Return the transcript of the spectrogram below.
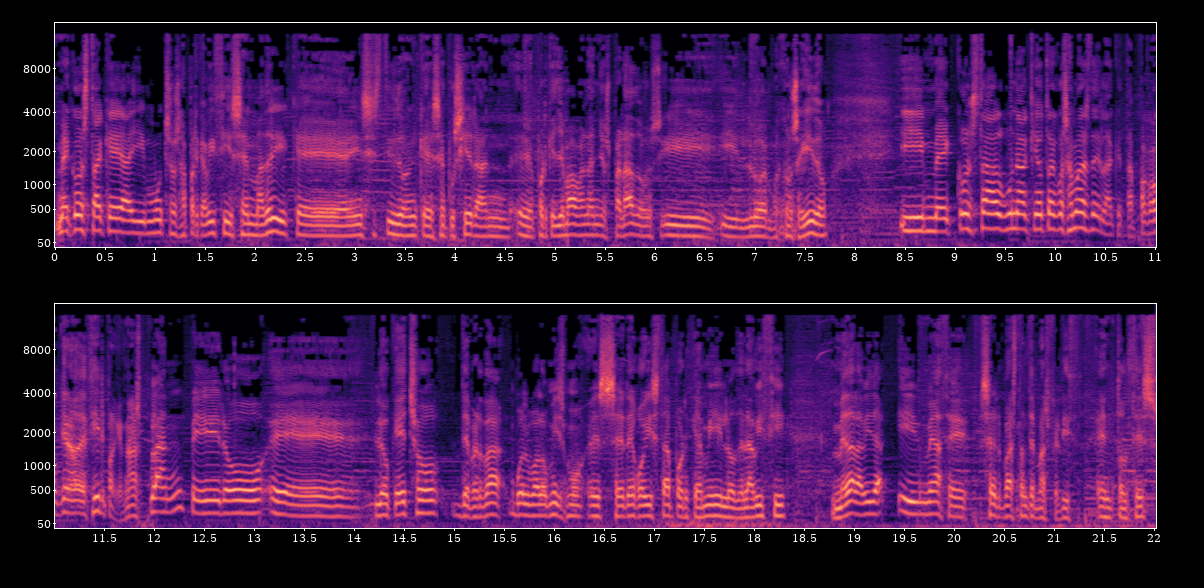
Me consta que hay muchos aparcabicis en Madrid que he insistido en que se pusieran eh, porque llevaban años parados y, lo hemos conseguido. Y me consta alguna que otra cosa más de la que tampoco quiero decir porque no es plan, pero eh, lo que he hecho, de verdad, vuelvo a lo mismo, es ser egoísta porque a mí lo de la bici me da la vida y me hace ser bastante más feliz. Entonces,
